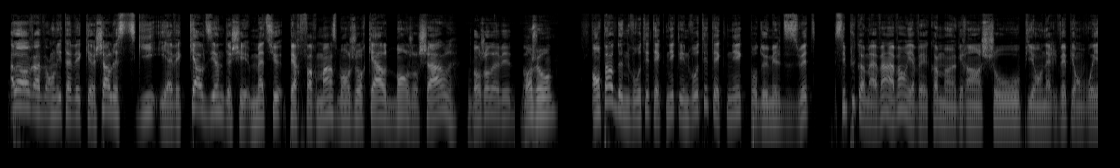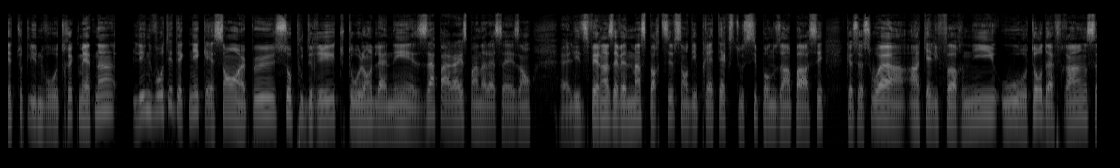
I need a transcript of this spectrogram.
Alors, on est avec Charles Stigui et avec Carl Diane de chez Mathieu Performance. Bonjour Carl, bonjour Charles. Bonjour David. Bonjour. On parle de nouveautés techniques. Les nouveautés techniques pour 2018, c'est plus comme avant. Avant, il y avait comme un grand show, puis on arrivait, puis on voyait tous les nouveaux trucs. Maintenant, les nouveautés techniques, elles sont un peu saupoudrées tout au long de l'année. Elles apparaissent pendant la saison. Euh, les différents événements sportifs sont des prétextes aussi pour nous en passer, que ce soit en, Californie ou autour de France.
